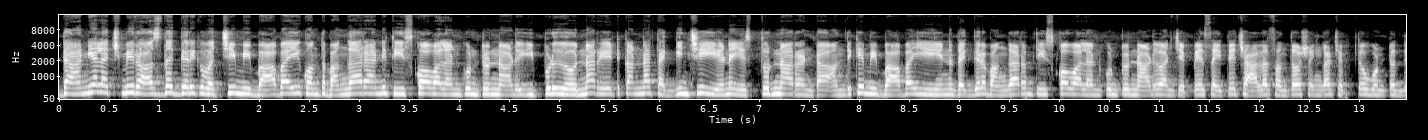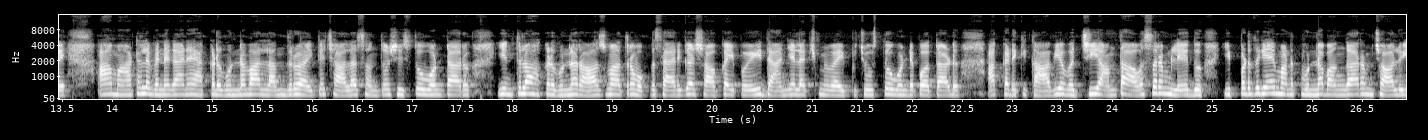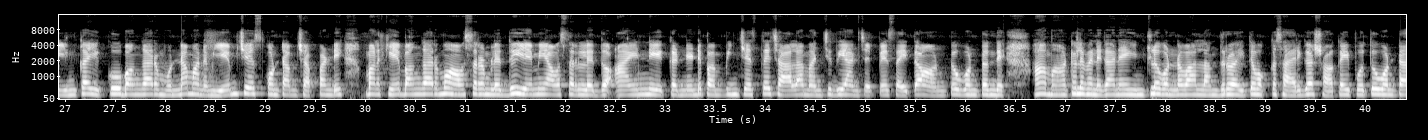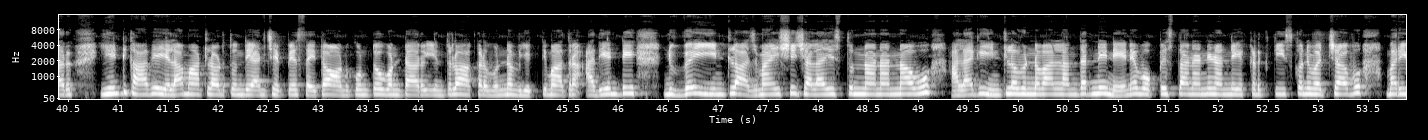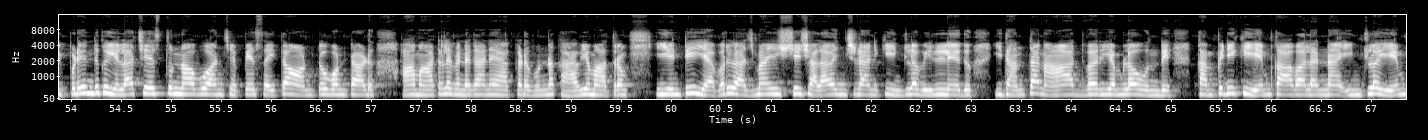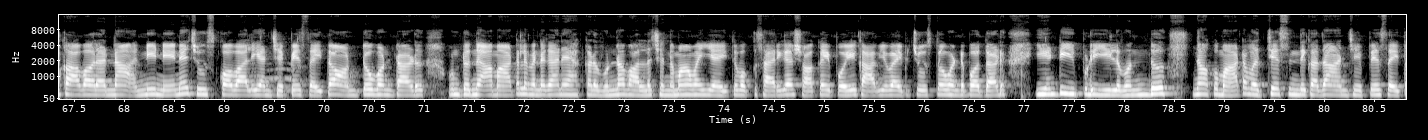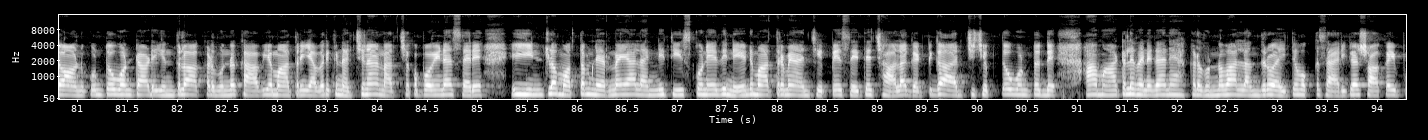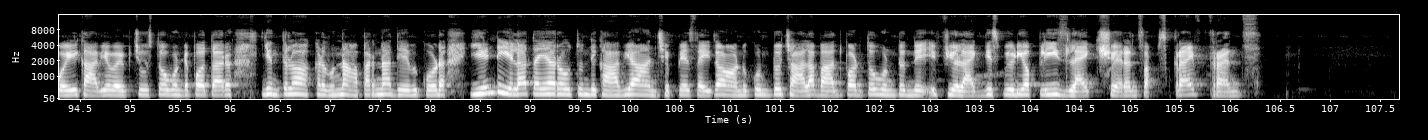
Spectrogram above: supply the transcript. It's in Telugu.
ధాన్యలక్ష్మి రాజు దగ్గరికి వచ్చి మీ బాబాయి కొంత బంగారాన్ని తీసుకోవాలనుకుంటున్నాడు. ఇప్పుడు ఉన్న రేటు కన్నా తగ్గించి ఈయన ఇస్తున్నారంట. అందుకే మీ బాబాయ్ ఈయన దగ్గర బంగారం తీసుకోవాలనుకుంటున్నాడు అని చెప్పేసి అయితే చాలా సంతోషంగా చెప్తూ ఉంటుంది. ఆ మాటలు వినగానే అక్కడ ఉన్న వాళ్ళందరూ అయితే చాలా సంతోషిస్తూ ఉంటారు. ఇంతలో అక్కడ ఉన్న రాజు మాత్రం ఒక్కసారిగా షాక్ అయిపోయి ధాన్యలక్ష్మి వైపు చూస్తూ ఉండిపోతాడు. అక్కడికి కావ్య వచ్చి అంత అవసరం లేదు. ఇప్పటికే మనకు ఉన్న బంగారం చాలు. ఇంకా ఎక్కువ బంగారం ఉన్నా మనం ఏం చేసుకుంటాం చెప్పండి. మనకి ఏ బంగారము అవసరం లేదు ఏమీ అవసరం లేదు. ఆయన్ని ఇక్కడి నుండి పంపించేస్తే చాలా మంచిది అని చెప్పేసి అయితే అంటూ ఉంటుంది. ఆ మాటలు వినగానే ఇంట్లో ఉన్న వాళ్ళందరూ అయితే ఒక్కసారిగా షాక్ అయిపోతూ ఉంటారు. ఏంటి కావ్య ఎలా మాట్లాడుతుంది అని చెప్పేసి అయితే అనుకుంటూ ఉంటారు. ఇంతలో అక్కడ ఉన్న వ్యక్తి మాత్రం అదేంటి? నువ్వే ఈ ఇంట్లో అజమాయిషి చలాయిస్తున్నానన్నావు. అలాగే ఇంట్లో ఉన్న వాళ్ళందరినీ నేనే ఒప్పిస్తానని నన్ను ఇక్కడికి తీసుకొని వచ్చావు. మరి ఇప్పుడెందుకు ఇలా చేస్తున్నావు? అని చెప్పేసి అయితే అంటూ ఉంటాడు. ఆ మాటలు వినగానే అక్కడ ఉన్న కావ్య మాత్రం ఏంటి? ఎవరు అజమాయిషి చలాయించడానికి ఇంట్లో వీలు లేదు. ఇదంతా నా ఆధ్వర్యంలో ఉంది. కంపెనీకి ఏం కావాలన్నా ఇంట్లో ఏం కావాలన్నా అన్నీ నేనే చూసుకోవాలి అని చెప్పేసి అయితే అంటూ ఉంటాడు. ఉంటుంది. ఆ మాటలు వినగానే అక్కడ ఉన్న వాళ్ళ చిన్నమామయ్య అయితే ఒక్కసారిగా షాక్ అయిపోయి కావ్య వైపు చూస్తూ ఉండిపోతాడు. ఏంటి ఇప్పుడు వీళ్ళ ముందు నాకు మాట వచ్చేసింది కదా అని చెప్పేసి అయితే అనుకుంటూ ఉంటాడు. ఇంతలో అక్కడ ఉన్న కావ్య మాత్రం ఎవరికి నచ్చినా నచ్చకపోయినా సరే ఈ ఇంట్లో మొత్తం నిర్ణయాలన్నీ తీసుకునేది నేను మాత్రమే అని చెప్పేసి అయితే చాలా గట్టిగా అరిచి చెప్తూ ఉంటుంది. ఆ మాటలు వినగానే అక్కడ ఉన్న వాళ్ళందరూ అయితే ఒక్కసారిగా షాక్ అయిపోయి కావ్య వైపు చూస్తూ ఉండిపోతారు. ఇంతలో అక్కడ ఉన్న అపర్ణాదేవి కూడా ఏంటి ఇలా తయారవుతుంది కావ్య? అని చెప్పేసి అయితే అనుకుంటూ చాలా బాధపడుతూ ఉంటుంది. If you like this video please like share and subscribe friends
